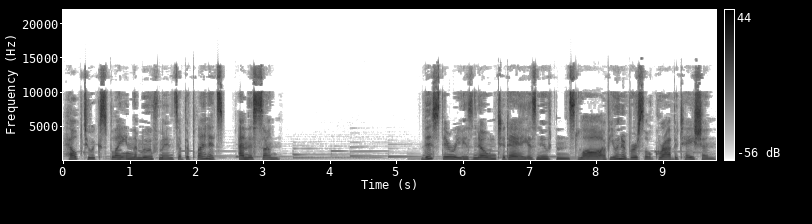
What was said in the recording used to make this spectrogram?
helped to explain the movements of the planets and the sun. This theory is known today as Newton's law of universal gravitation.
